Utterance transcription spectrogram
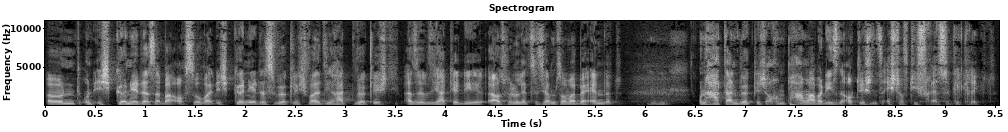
Und, und ich gönne ihr das aber auch so, weil ich gönne ihr das wirklich, weil sie hat wirklich, also sie hat ja die Ausbildung letztes Jahr im Sommer beendet und hat dann wirklich auch ein paar Mal bei diesen Auditions echt auf die Fresse gekriegt.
